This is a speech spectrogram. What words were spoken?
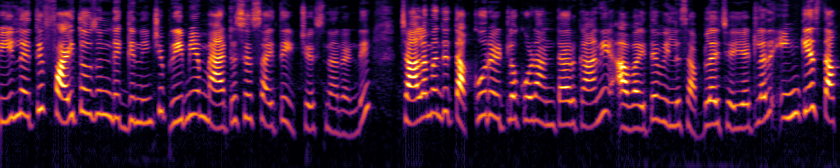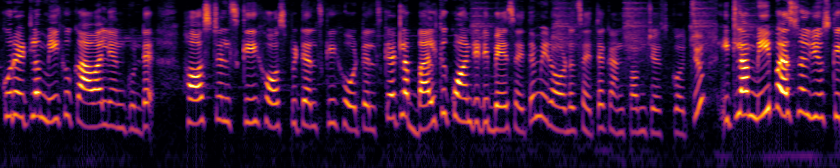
వీళ్ళైతే ఫైవ్ థౌసండ్ దగ్గర నుంచి ప్రీమియం మ్యాట్రసెస్ అయితే ఇచ్చేస్తున్నారండి. చాలామంది తక్కువ రేట్లో కూడా అంటారు కానీ అవైతే వీళ్ళు సప్లై చేయట్లేదు. ఇన్ కేస్ తక్కువ రేట్లో మీకు కావాలి అనుకుంటే హాస్టల్స్కి హాస్పిటల్స్కి హోటల్స్కి అట్లా బల్క్ క్వాంటిటీ బేస్ అయితే మీరు ఆర్డర్స్ అయితే కన్ఫర్మ్ చేసుకోవచ్చు. ఇట్లా మీ పర్సనల్ యూస్కి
